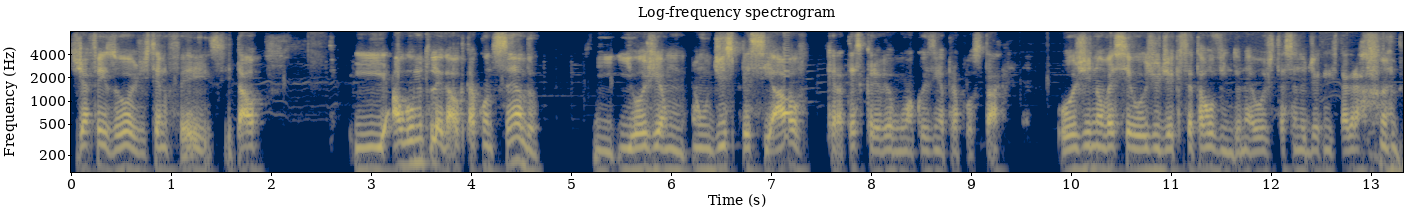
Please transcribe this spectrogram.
se já fez hoje, se não fez e tal. E algo muito legal que está acontecendo, e, e, hoje é um, é um dia especial, quero até escrever alguma coisinha para postar. Hoje não vai ser hoje o dia que você está ouvindo, né? Hoje está sendo o dia que a gente está gravando.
